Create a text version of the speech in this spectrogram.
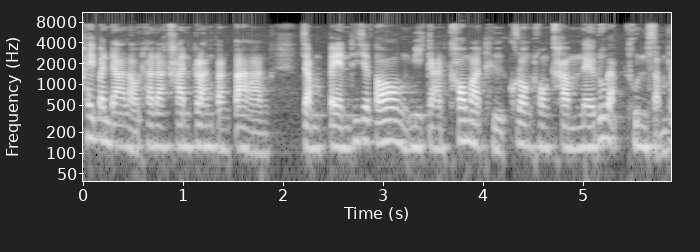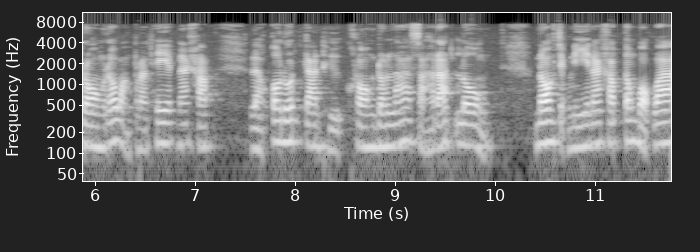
ให้บรรดาเหล่าธนาคารกลางต่างๆจำเป็นที่จะต้องมีการเข้ามาถือครองทองคำในรูปแบบทุนสำรองระหว่างประเทศนะครับ แล้วก็ลดการถือครองดอลลาร์สหรัฐลง นอกจากนี้นะครับต้องบอกว่า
